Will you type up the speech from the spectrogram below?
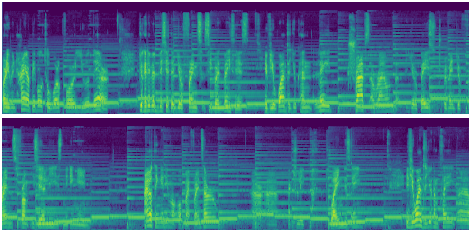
or even hire people to work for you there. You can even visit your friends' secret bases. If you want, you can lay traps around your base to prevent your friends from easily sneaking in. I don't think any of my friends are actually playing this game. If you want, to, you can play a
